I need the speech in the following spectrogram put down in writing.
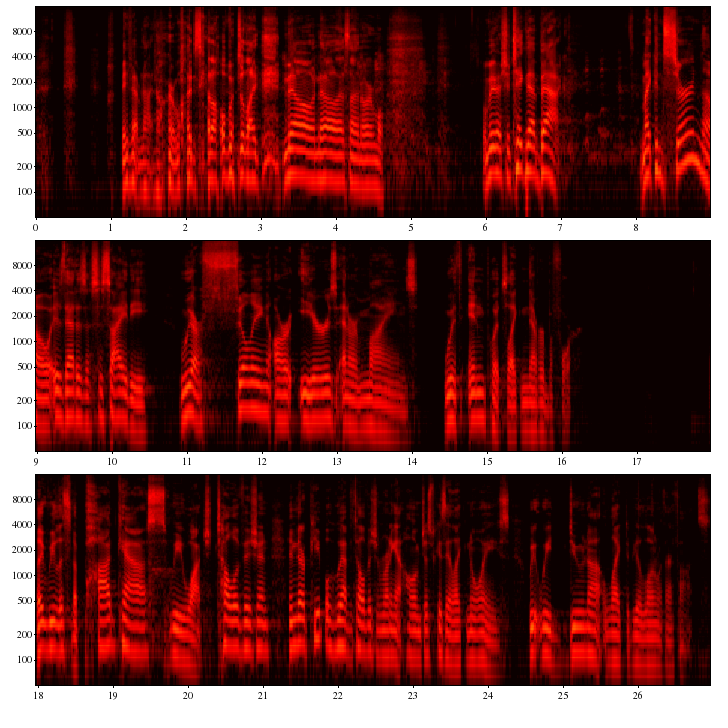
maybe I'm not normal. I just got a whole bunch of like, no, no, that's not normal. Well, maybe I should take that back. My concern, though, is that as a society, we are filling our ears and our minds with inputs like never before. Like we listen to podcasts, we watch television, and there are people who have the television running at home just because they like noise. We, we do not like to be alone with our thoughts.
